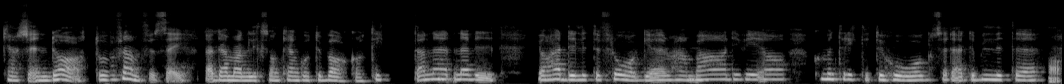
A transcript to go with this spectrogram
kanske en dator framför sig där man liksom kan gå tillbaka och titta när, när vi jag hade lite frågor och han mm. bara, ah, det jag kommer inte riktigt ihåg så där. Det blir lite ja.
